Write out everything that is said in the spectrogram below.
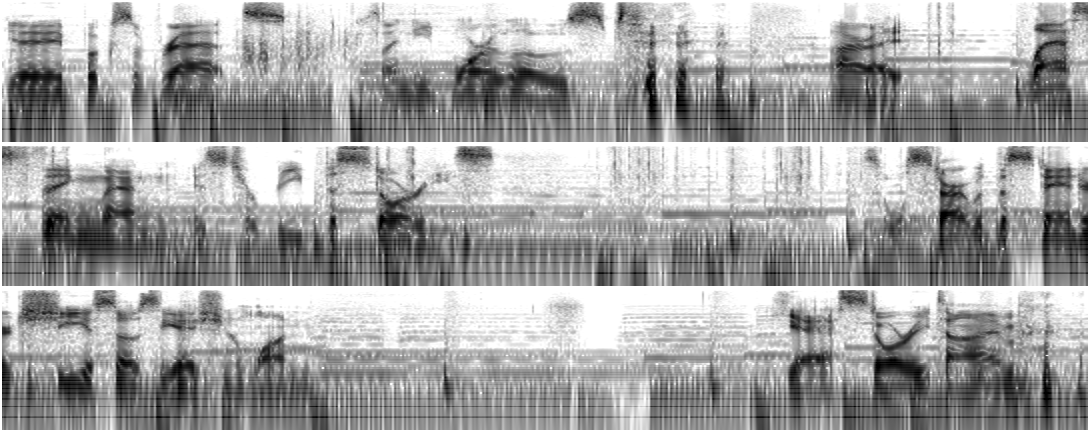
Yay, books of rats. Because I need more of those. Alright. Last thing, then, is to read the stories. So we'll start with the standard Shi Association one. Yeah, story time.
